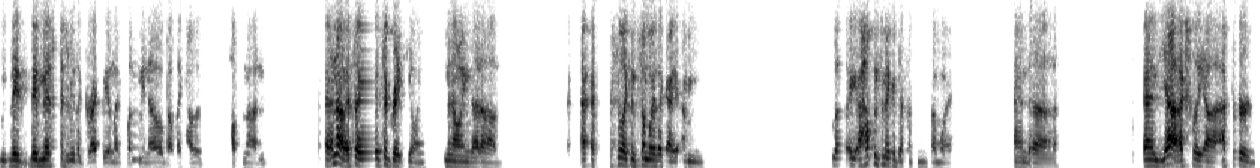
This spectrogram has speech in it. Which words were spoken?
they they message me like directly and like let me know about like how it's helped them out. And I know, it's a it's a great feeling knowing that um I, I feel like in some way like I, I'm like, helping to make a difference in some way. And uh and yeah, actually uh, after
